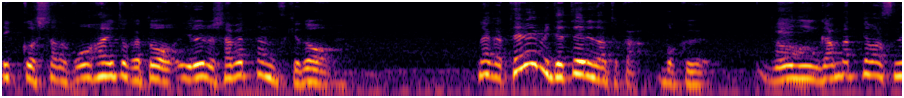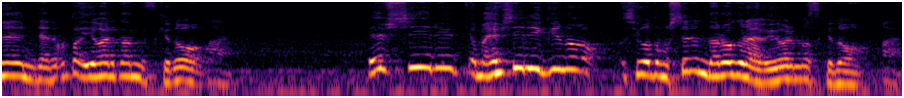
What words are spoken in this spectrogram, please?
い。1個下の後輩とかといろいろ喋ったんですけど、なんかテレビ出てるなとか僕芸人頑張ってますねみたいなことは言われたんですけど、はい FC 琉球、まあ、FC 琉球の仕事もしてるんだろうぐらいは言われますけどは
